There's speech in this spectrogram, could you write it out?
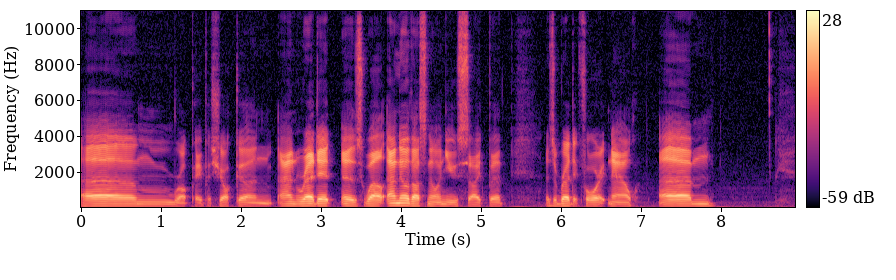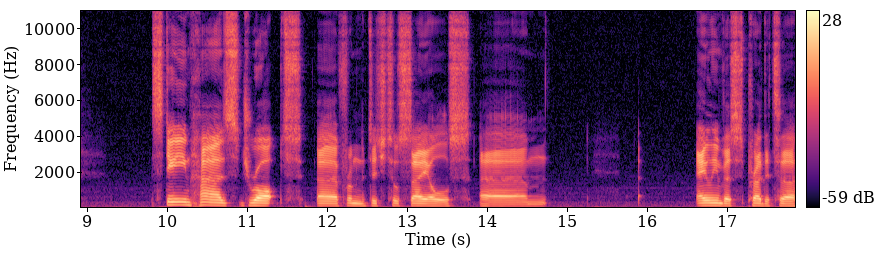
um, Rock Paper Shotgun, and Reddit as well. I know that's not a news site, but there's a Reddit for it now. Um, Steam has dropped uh, from the digital sales um, Alien vs Predator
